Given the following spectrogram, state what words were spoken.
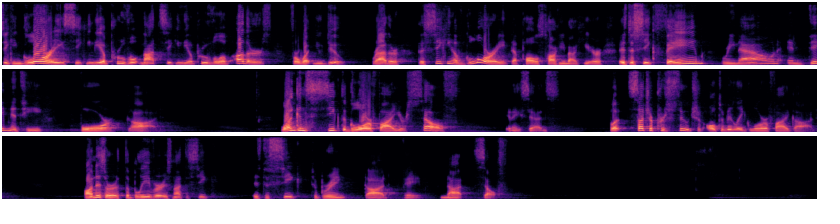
Seeking glory, seeking the approval, not seeking the approval of others for what you do. Rather, the seeking of glory that Paul is talking about here is to seek fame, renown, and dignity for God. One can seek to glorify yourself, in a sense, but such a pursuit should ultimately glorify God. On this earth, the believer is not to seek, is to seek to bring God fame, not self.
